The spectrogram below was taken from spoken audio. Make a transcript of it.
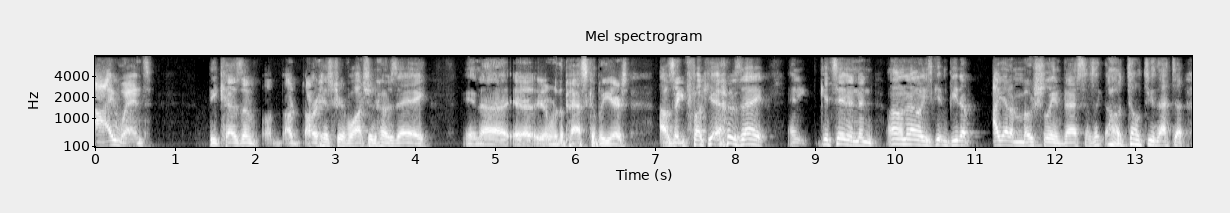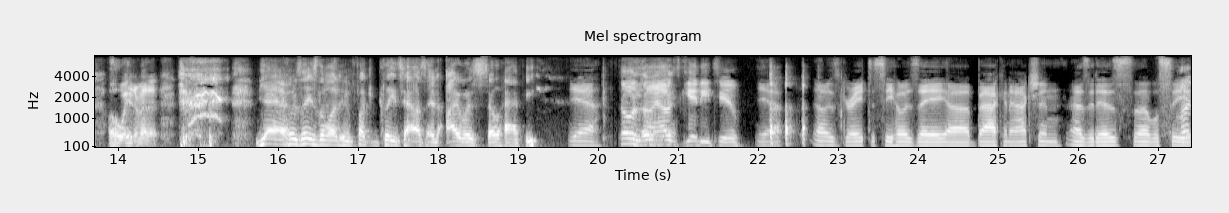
I went because of our, our history of watching Jose in uh, uh over the past couple years. I was like, "Fuck yeah, Jose!" And he gets in, and then oh no, he's getting beat up. I got emotionally invested. I was like, "Oh, don't do that to." Oh, wait a minute. yeah, Jose's the one who fucking cleans house, and I was so happy. yeah. So was I. I was giddy too. Yeah. That was great to see Jose uh, back in action as it is. Uh, we'll see. The only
